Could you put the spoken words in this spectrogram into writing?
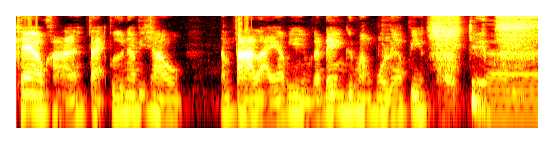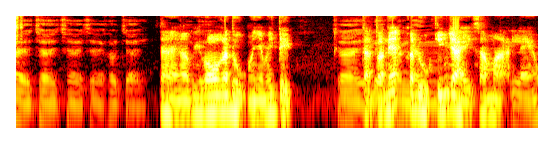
แค่เอาขาแตะพื้นนะพี่เชา น้ำตาไหลครับพี่มันก็เด้งขึ้นมาข้างบนเลยครับพี่เจ็บใช่ใช่ใช่ใช่เข้าใจใช่ครับพี่เพราะว่ากระดูกมันยังไม่ติดใช่แต่ตอนเนี้ยเหกระดูกชิ้นใหญ่สมานแล้ว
